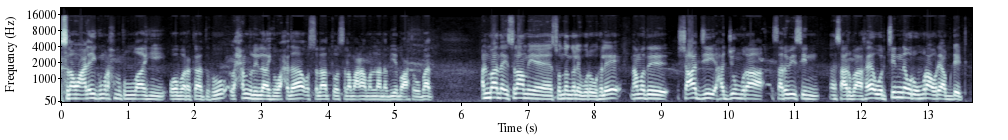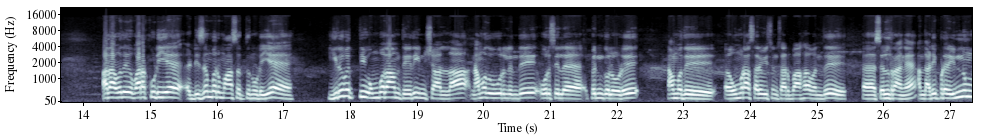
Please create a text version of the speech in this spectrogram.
அஸ்ஸலாமு அலைக்கும் வரஹ்மத்துல்லாஹி வபரகாத்துஹு. அலமதுல்லாஹி வஹதா வசலாத்து வசலாம் அலாமல்லா நபிய பாஹத் அன்பார்ந்த இஸ்லாமிய சொந்தங்களை உறவுகளே நமது ஷாஜி ஹஜ் உம்ரா சர்வீஸின் சார்பாக ஒரு சின்ன ஒரு உம்ரா ஒரே அப்டேட். அதாவது வரக்கூடிய டிசம்பர் மாதத்தினுடைய இருபத்தி ஒன்பதாம் தேதி இன்ஷா அல்லாஹ் நமது ஊரிலிருந்து ஒரு சில பெண்களோடு நமது உம்ரா சர்வீஸின் சார்பாக வந்து செல்கிறாங்க அந்த அடிப்படையில் இன்னும்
